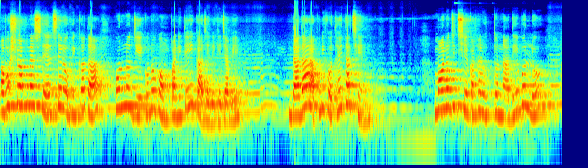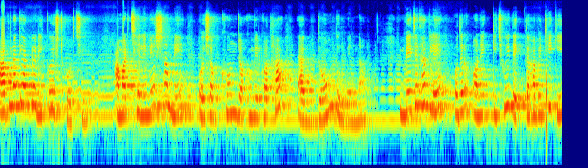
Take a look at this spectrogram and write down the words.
অবশ্য আপনার সেলসের অভিজ্ঞতা অন্য যে কোনো কোম্পানিতেই কাজে লেগে যাবে। দাদা, আপনি কোথায় আছেন? মনোজিৎ সে কথার উত্তর না দিয়ে বলল, আপনাকে একটা রিকোয়েস্ট করছি। আমার ছেলে মেয়ের সামনে ওইসব খুন জখমের কথা একদম তুলবেন না। বেঁচে থাকলে ওদের অনেক কিছুই দেখতে হবে ঠিকই,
